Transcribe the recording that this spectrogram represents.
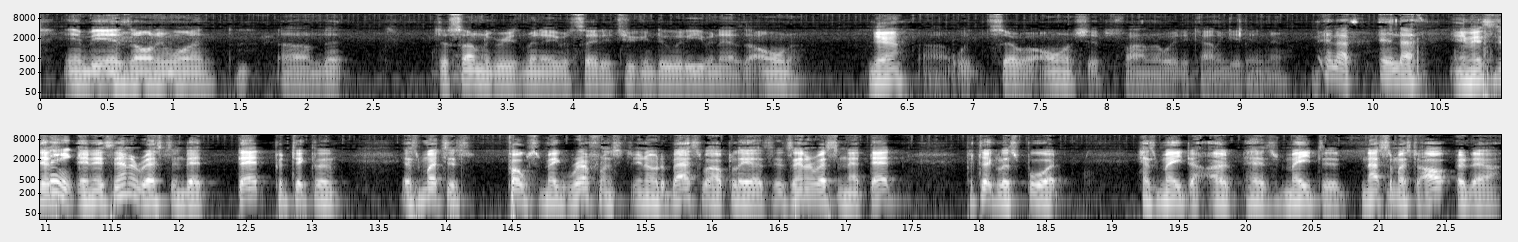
NBA is the only one um, that, to some degree, has been able to say that you can do it even as an owner Yeah, uh, with several ownerships finding a way to kind of get in there. And I and I and it's just Think. and it's interesting that that particular, as much as folks make reference, you know, to basketball players, it's interesting that that particular sport has made the uh, has made the not so much the, the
